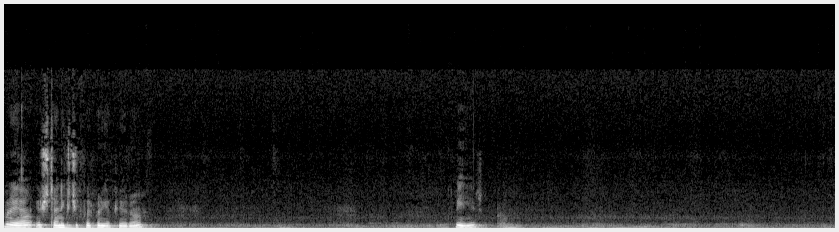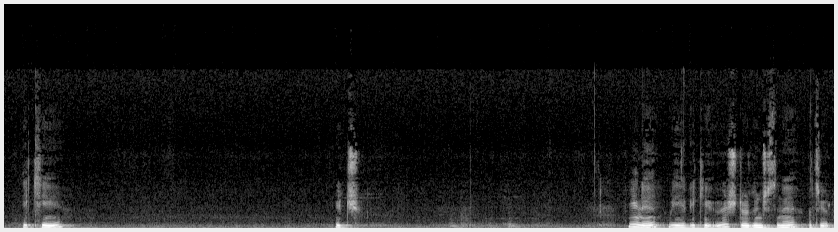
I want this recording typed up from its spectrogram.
Buraya 3 tane küçük pırpır yapıyorum. 1 2 3 Yine 1 2 3 dördüncüsüne atıyorum.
